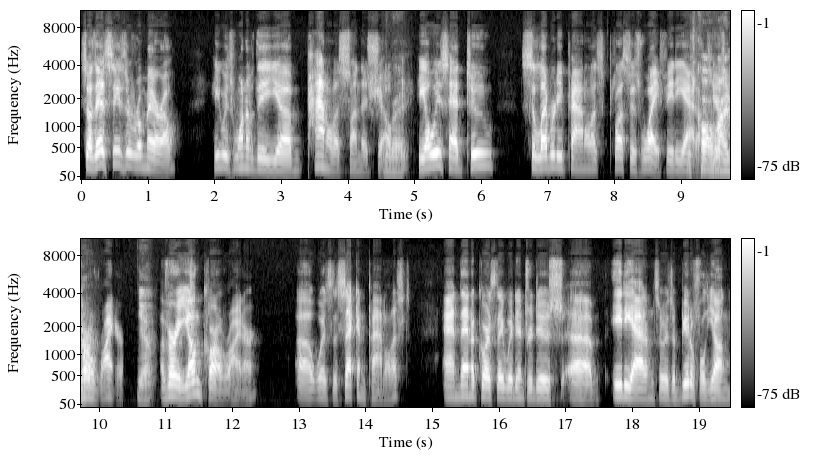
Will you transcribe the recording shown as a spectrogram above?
So there's Cesar Romero. He was one of the um, panelists on this show. Right. He always had two celebrity panelists plus his wife, Edie Adams. Carl Here's Reiner. Carl Reiner, Yeah. a very young Carl Reiner, uh, was the second panelist. And then, of course, they would introduce uh, Edie Adams, who is a beautiful young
